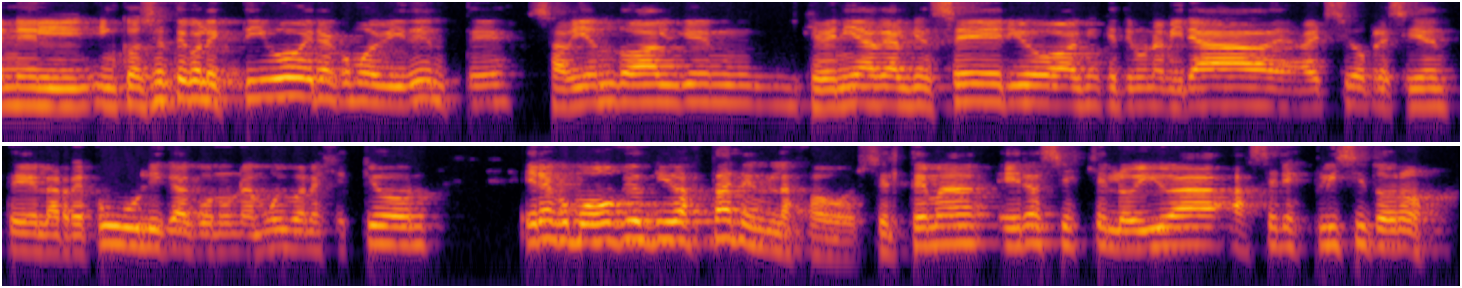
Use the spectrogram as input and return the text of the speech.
en el inconsciente colectivo era como evidente, sabiendo alguien que venía de alguien serio, alguien que tiene una mirada de haber sido presidente de la República con una muy buena gestión, era como obvio que iba a estar en la favor. Si el tema era si es que lo iba a hacer explícito o no.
